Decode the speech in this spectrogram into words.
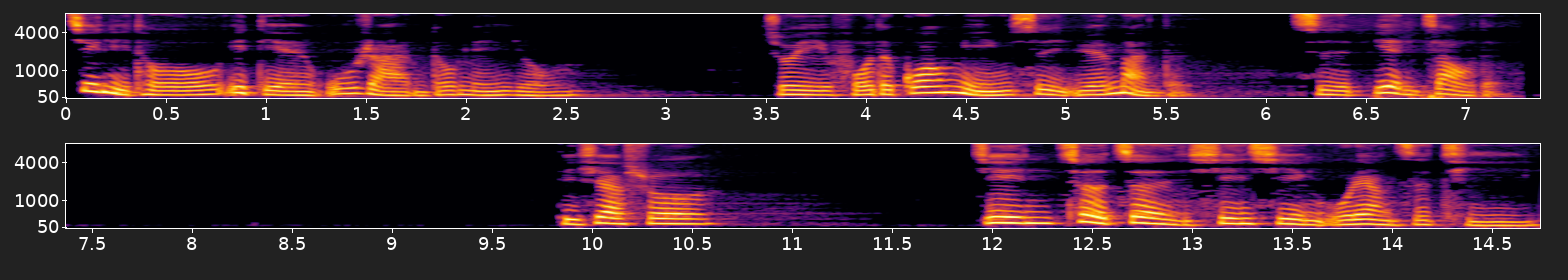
净里头一点污染都没有，所以佛的光明是圆满的，是遍照的。底下说：“今测证心性无量之体，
